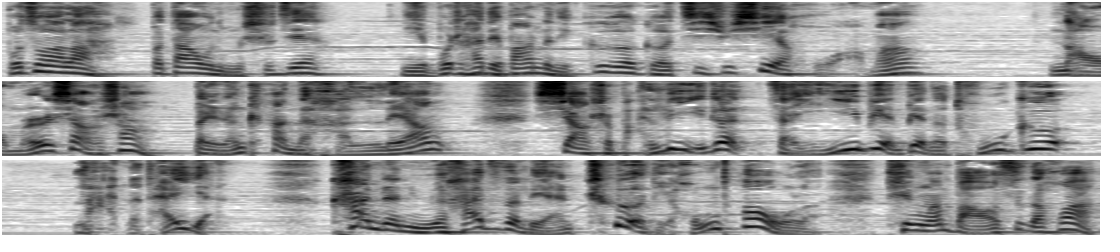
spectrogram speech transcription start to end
不做了，不耽误你们时间。你不是还得帮着你哥哥继续泻火吗？脑门向上，被人看得很凉，像是把利刃在一遍遍的屠割。懒得抬眼，看着女孩子的脸彻底红透了。听完宝四的话，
